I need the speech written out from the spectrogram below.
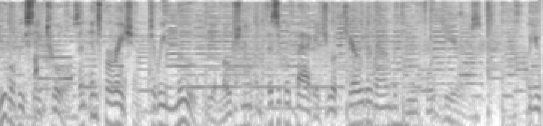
you will receive tools and inspiration to remove the emotional and physical baggage you have carried around with you for years. Are you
